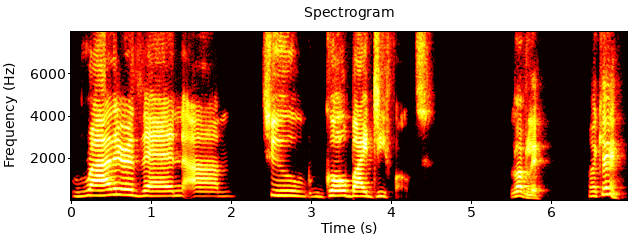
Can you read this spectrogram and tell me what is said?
rather than um, to go by default. Lovely. Okay.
